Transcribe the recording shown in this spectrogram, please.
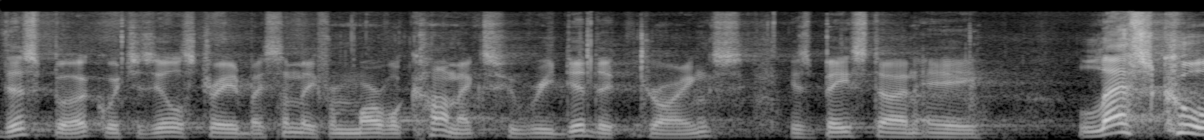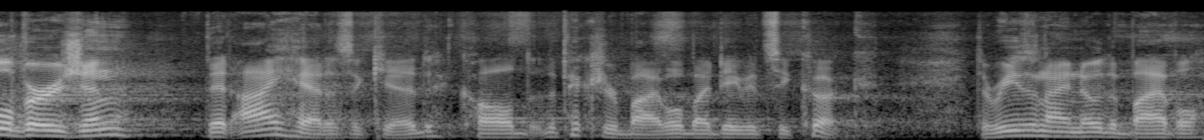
This book, which is illustrated by somebody from Marvel Comics who redid the drawings, is based on a less cool version that I had as a kid called The Picture Bible by David C. Cook. The reason I know the Bible,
